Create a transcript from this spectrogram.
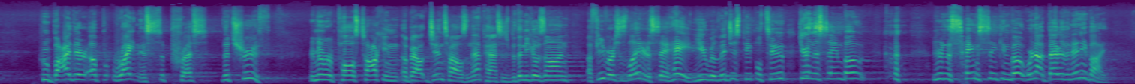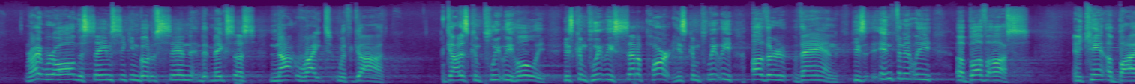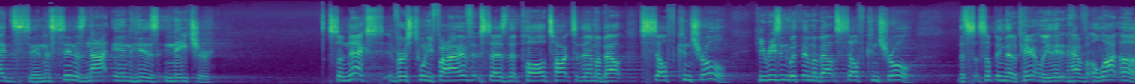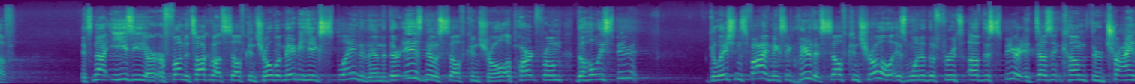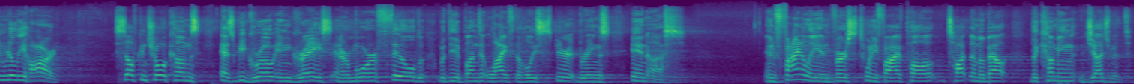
who by their uprightness suppress the truth. Remember, Paul's talking about Gentiles in that passage, but then he goes on a few verses later to say, Hey, you religious people too, you're in the same boat. You're in the same sinking boat. We're not better than anybody, right? We're all in the same sinking boat of sin that makes us not right with God. God is completely holy. He's completely set apart. He's completely other than. He's infinitely above us. And he can't abide sin. Sin is not in his nature. So, next, verse 25 says that Paul talked to them about self control. He reasoned with them about self control. That's something that apparently they didn't have a lot of. It's not easy or, or fun to talk about self control, but maybe he explained to them that there is no self control apart from the Holy Spirit. Galatians 5 makes it clear that self control is one of the fruits of the Spirit. It doesn't come through trying really hard. Self control comes as we grow in grace and are more filled with the abundant life the Holy Spirit brings in us. And finally, in verse 25, Paul taught them about the coming judgment.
